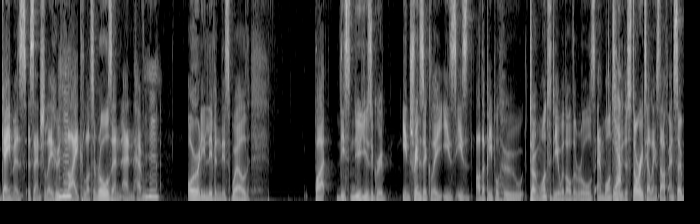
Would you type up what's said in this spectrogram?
gamers essentially who like lots of rules and and have already live in this world but this new user group intrinsically is is other people who don't want to deal with all the rules and want to Yeah. do the storytelling stuff and so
